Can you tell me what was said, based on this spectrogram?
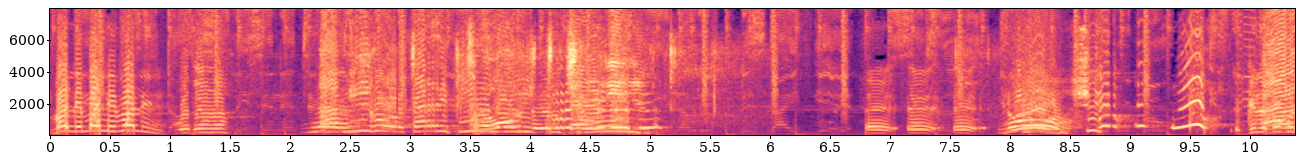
¡Vale, vale, vale! Amigo, está re piola Chabón, esto, de chabón. ¡Eh, eh, eh! ¡No! Que lo Ah, lo.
